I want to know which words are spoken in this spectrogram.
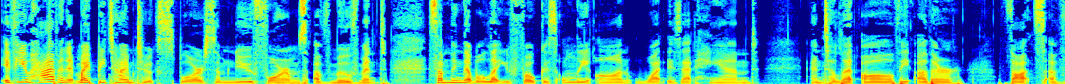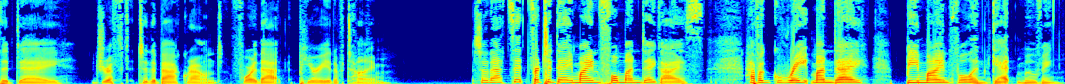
If you haven't, it might be time to explore some new forms of movement, something that will let you focus only on what is at hand and to let all the other thoughts of the day drift to the background for that period of time. So that's it for today. Mindful Monday, guys. Have a great Monday. Be mindful and get moving.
